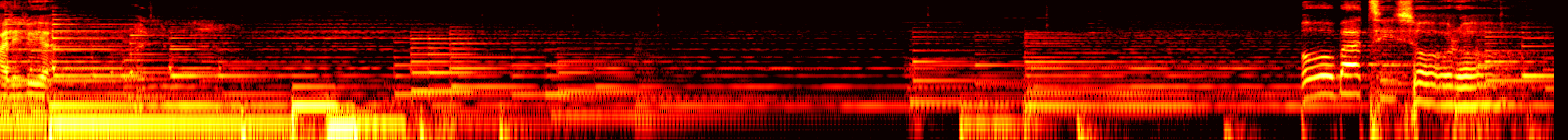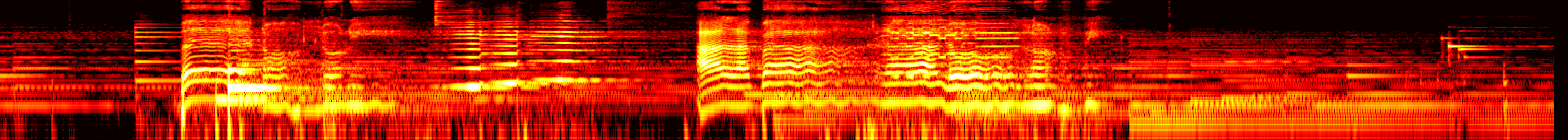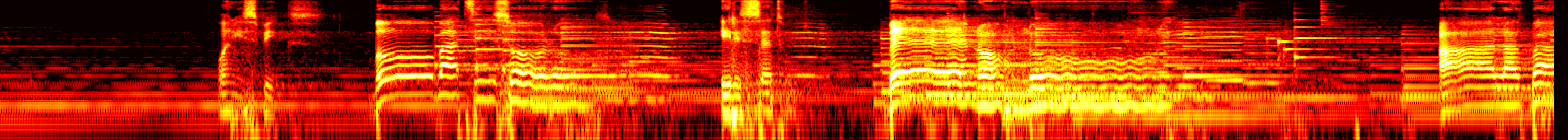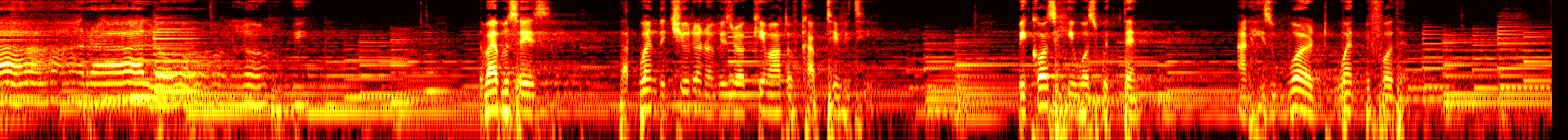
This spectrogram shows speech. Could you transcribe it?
Hallelujah. Bó bá ti sọ̀rọ̀ bẹ́ẹ̀ alágbára lọ́lọ́run ti sọ̀rọ̀, it is settled. Alágbára lọ́lọ́run mi. The Bible says that when the children of Israel came out of captivity, because he was with them and his word went before them,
